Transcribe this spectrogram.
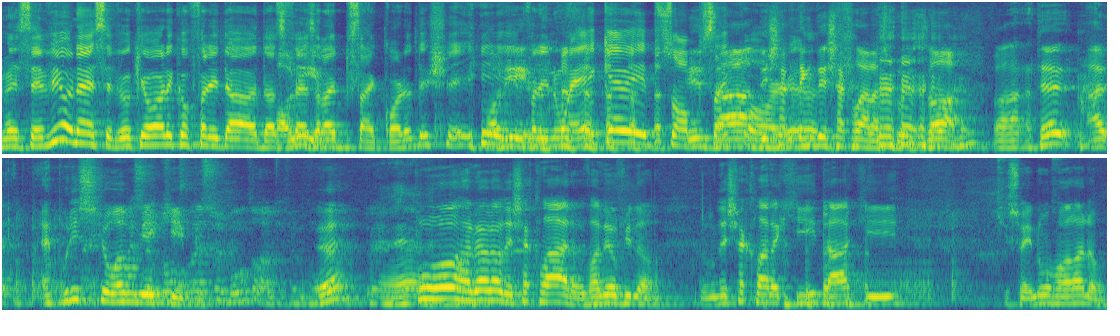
mas você viu, né? Você viu que a hora que eu falei da- das Paulinho. festas lá de Psycore, eu deixei. Paulinho. Eu falei, não é que é só Exato, Psycore. deixa- tem que deixar claras as coisas. Ó, até, é por isso que eu amo minha equipe. Mas foi bom toque. Foi bom. Hã? Porra, não, não, deixa claro. Valeu, Vinão. Vamos deixar claro aqui, tá? Que, que isso aí não rola, não.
